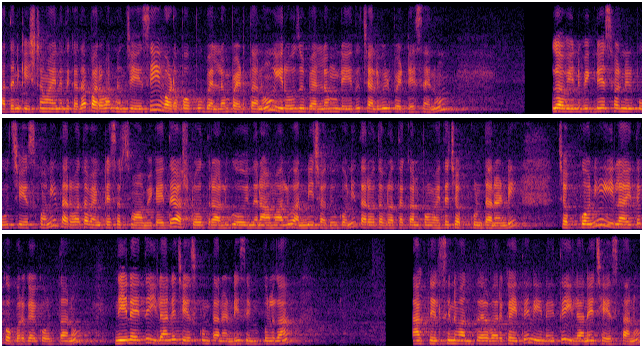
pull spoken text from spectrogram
అతనికి ఇష్టమైనది కదా పరవన్నం చేసి వడపప్పు బెల్లం పెడతాను. ఈరోజు బెల్లం లేదు చలివిడి పెట్టేశాను. ముందుగా విఘ్నేశ్వరుని పూజ చేసుకొని తర్వాత వెంకటేశ్వర స్వామికి అయితే అష్టోత్తరాలు గోవిందనామాలు అన్నీ చదువుకొని తర్వాత వ్రతకల్పం అయితే చెప్పుకుంటానండి. చెప్పుకొని ఇలా అయితే కొబ్బరికాయ కొడతాను. నేనైతే ఇలానే చేసుకుంటానండి సింపుల్గా. నాకు తెలిసినంత వరకు అయితే నేనైతే ఇలానే చేస్తాను.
